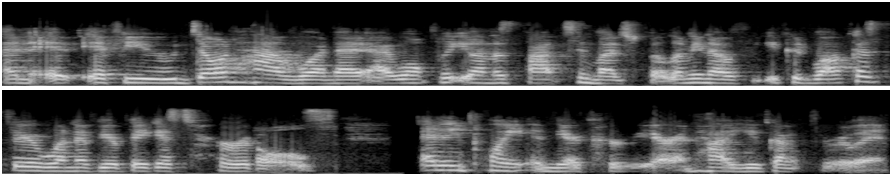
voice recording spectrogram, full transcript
and if, you don't have one, I, I won't put you on the spot too much, but let me know if you could walk us through one of your biggest hurdles, any point in your career, and how you got through it.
